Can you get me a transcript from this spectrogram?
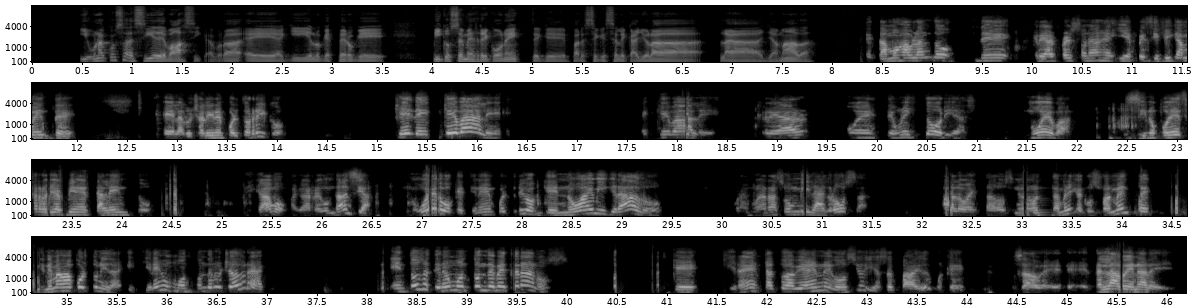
Y una cosa así de básica, pero eh, aquí es lo que espero que Pico se me reconecte, que parece que se le cayó la, la llamada. Estamos hablando de crear personajes y específicamente la lucha libre en Puerto Rico. ¿qué, ¿de qué vale? ¿De qué vale crear este, una historia nueva si no puede desarrollar bien el talento, digamos, para la redundancia, nuevo que tienes en Puerto Rico que no ha emigrado por alguna razón milagrosa a los Estados Unidos de Norteamérica, que usualmente tiene más oportunidad y tienes un montón de luchadores aquí. Entonces tienes un montón de veteranos que quieren estar todavía en el negocio y eso es válido porque, ¿sabes? Está en la vena de ellos.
